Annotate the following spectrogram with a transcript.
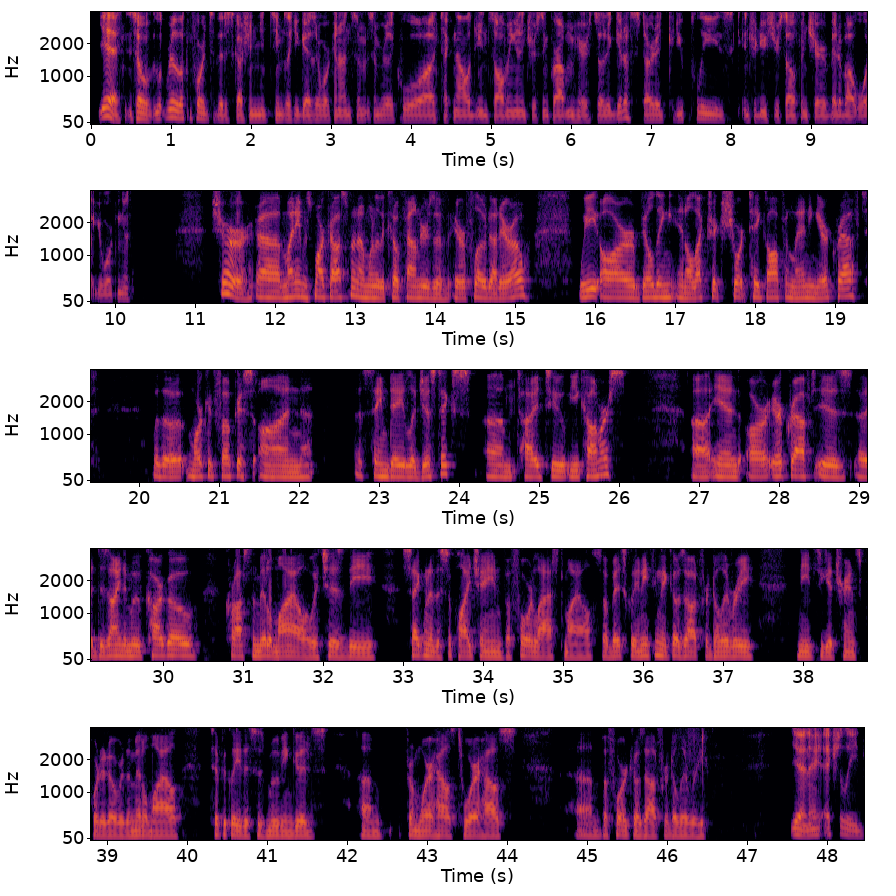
Yeah, so really looking forward to the discussion. It seems like you guys are working on some some really cool uh, technology and solving an interesting problem here. So to get us started, could you please introduce yourself and share a bit about what you're working on? Sure. Uh, my name is Marc Ausman. I'm one of the co-founders of Airflow.aero. We are building an electric short takeoff and landing aircraft with a market focus on uh, same day logistics um, mm-hmm. tied to e commerce. Uh, and our aircraft is uh, designed to move cargo across the middle mile, which is the segment of the supply chain before last mile. So basically, anything that goes out for delivery needs to get transported over the middle mile. Typically, this is moving goods um, from warehouse to warehouse um, before it goes out for delivery. Yeah, and I actually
